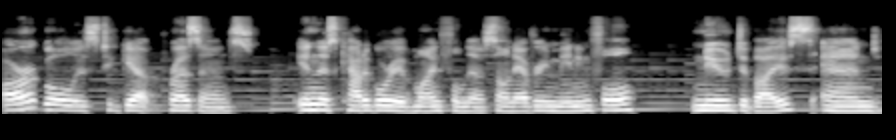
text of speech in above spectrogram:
Our goal is to get presence in this category of mindfulness on every meaningful new device and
